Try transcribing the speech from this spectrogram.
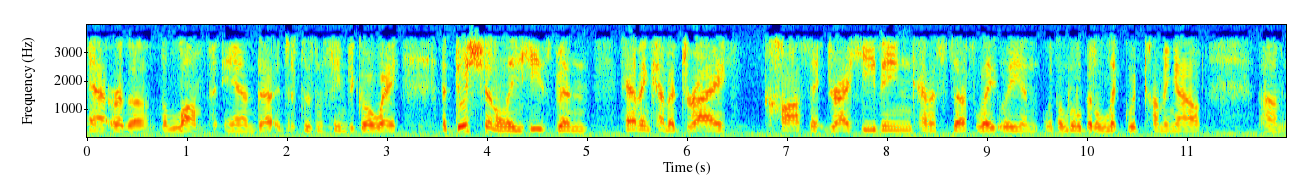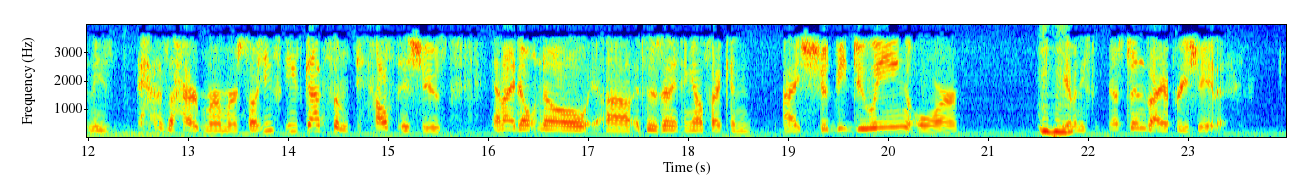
Uh, or the the lump, and uh, it just doesn't seem to go away. Additionally, he's been having kind of dry coughing, dry heaving kind of stuff lately, and with a little bit of liquid coming out. Um, and he's has a heart murmur, so he's he's got some health issues, and I don't know uh, if there's anything else I can I should be doing, or if you have any suggestions. I appreciate it.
